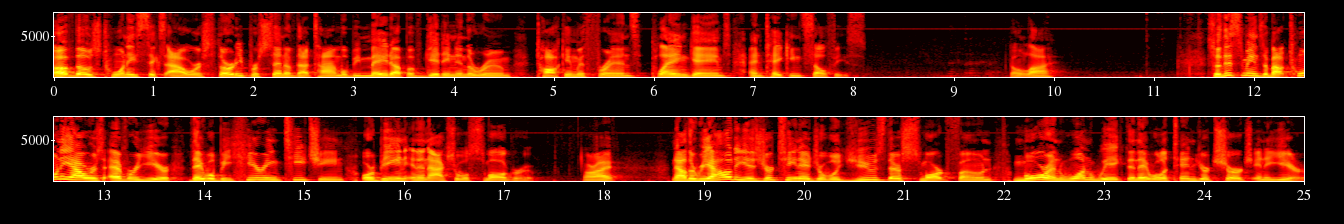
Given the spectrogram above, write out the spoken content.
Of those 26 hours, 30% of that time will be made up of getting in the room, talking with friends, playing games, and taking selfies. Don't lie. So, this means about 20 hours every year they will be hearing teaching or being in an actual small group. All right? Now, the reality is your teenager will use their smartphone more in one week than they will attend your church in a year.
